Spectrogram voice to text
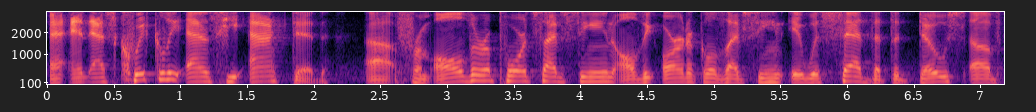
And as quickly as he acted, uh, from all the reports I've seen, all the articles I've seen, it was said that the dose of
